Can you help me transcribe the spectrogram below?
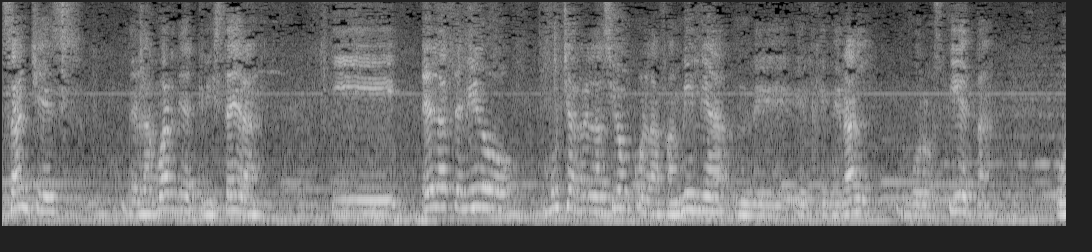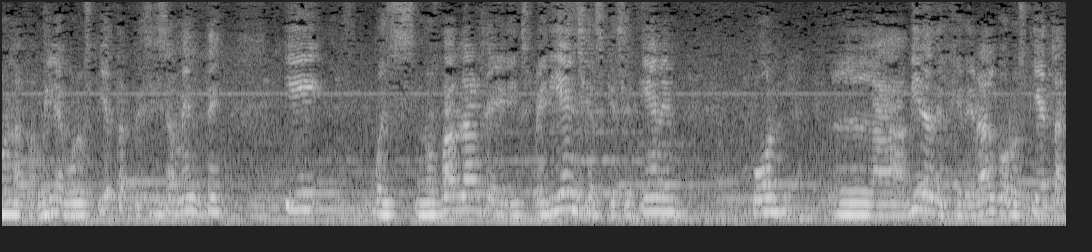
Sánchez, de la Guardia Cristera y él ha tenido mucha relación con la familia del general Gorostieta, con la familia Gorostieta precisamente, y pues nos va a hablar de experiencias que se tienen con la vida del general Gorostieta.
